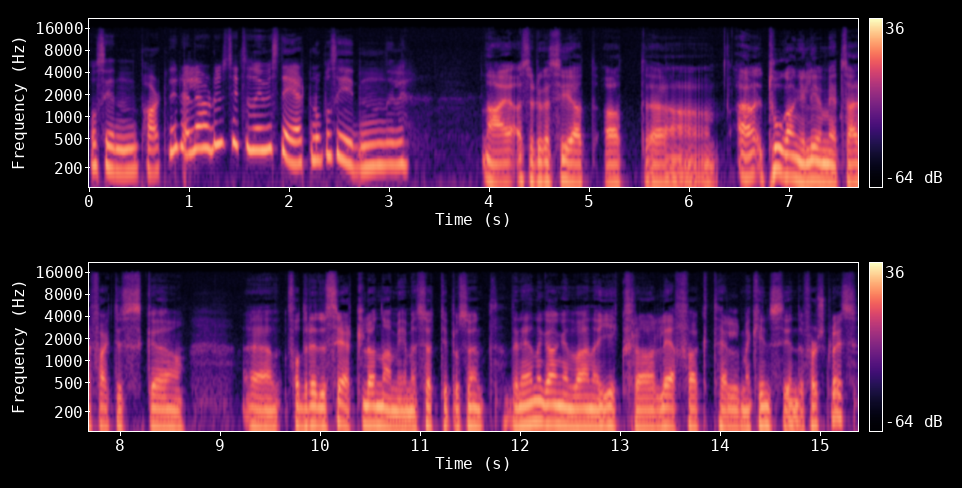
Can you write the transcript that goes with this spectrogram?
og siden partner, eller har du sittet og investert noe på siden, eller? Nei, altså du kan si at, at uh, To ganger i livet mitt så har jeg faktisk uh, uh, fått redusert lønna mi med 70% Den ene gangen var da jeg gikk fra Lefac til McKinsey in the first place.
